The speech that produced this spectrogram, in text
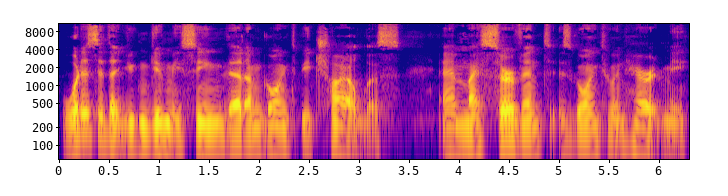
what is it that you can give me, seeing that I'm going to be childless? And my servant is going to inherit me.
